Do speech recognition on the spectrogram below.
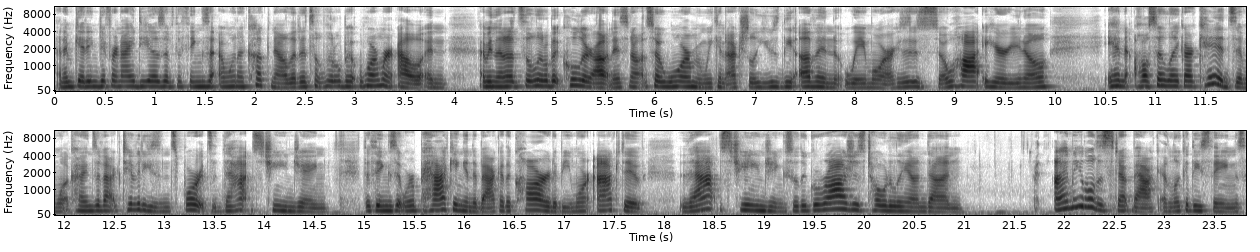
and I'm getting different ideas of the things that I want to cook now that it's a little bit warmer out and I mean that it's a little bit cooler out and it's not so warm and we can actually use the oven way more because it is so hot here, you know and also like our kids and what kinds of activities and sports that's changing. The things that we're packing in the back of the car to be more active that's changing. So the garage is totally undone. I'm able to step back and look at these things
